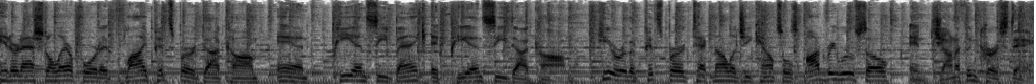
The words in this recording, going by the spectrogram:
International Airport at FlyPittsburgh.com, and PNC Bank at PNC.com. Here are the Pittsburgh Technology Council's Audrey Russo and Jonathan Kersting.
